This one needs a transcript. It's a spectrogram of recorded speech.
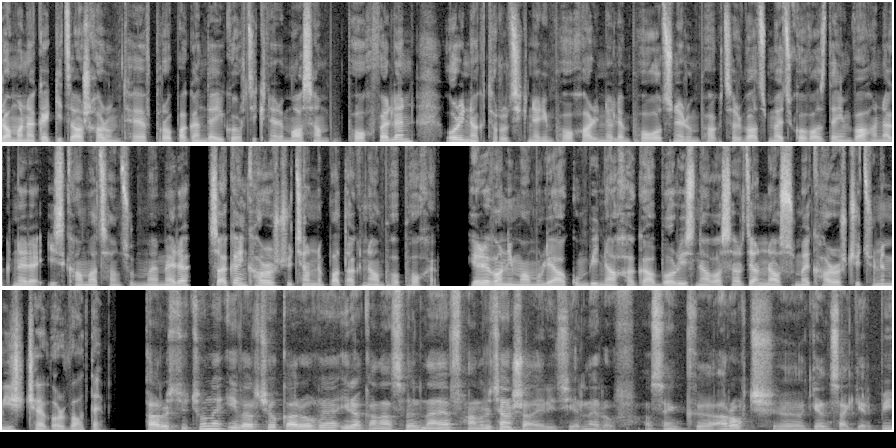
Ժամանակակից աշխարհում թեև պրոպագանդայի գործիքները մասամբ փոխվել են, օրինակ թռուցիկներին փոխարինել են փողոցներում փակցրված մեծ գովազդային վահանակները, իսկ համացանցում մեմերը, սակայն քարոզչության նպատակն անփոփոխ է։ Երևանի մամուլի ակումբի նախագահ Բորիս Նավասարդյանն ասում է քարոզչությունը միշտ չէ որ վատ է։ Քարոզչությունը ի վերջո կարող է իրականացվել նաև հանրության շահերից ելներով, ասենք առողջ կենսակերպի,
